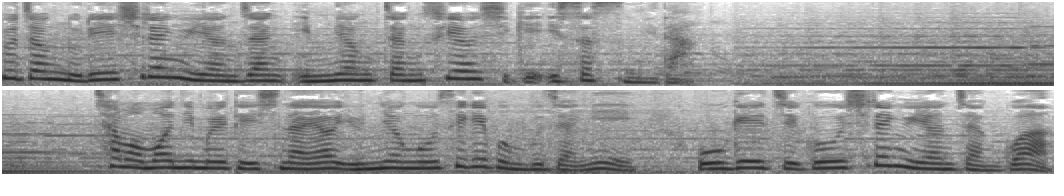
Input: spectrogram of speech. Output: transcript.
효정누리 실행위원장 임명장 수여식이 있었습니다. 참 어머님을 대신하여 윤영호 세계본부장이 5개 지구 실행위원장과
